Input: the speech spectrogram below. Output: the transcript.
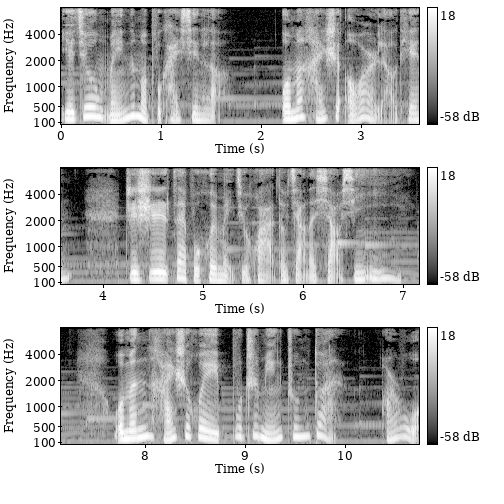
也就没那么不开心了。我们还是偶尔聊天，只是再不会每句话都讲得小心翼翼。我们还是会不知名中断，而我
